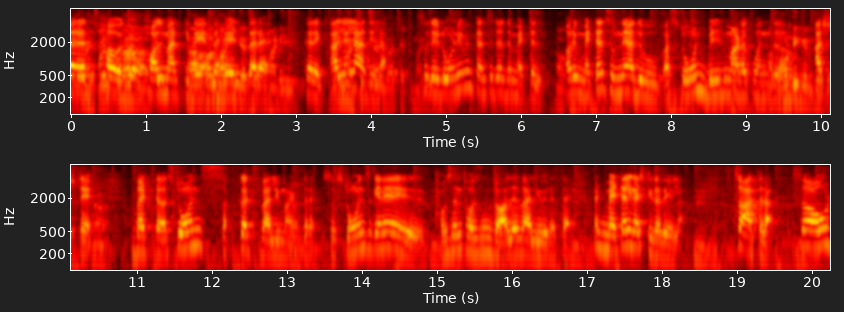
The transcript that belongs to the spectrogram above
ಬರೋದು ಹೌದು ಹಾಲ್ ಮಾರ್ಕ್ ಇದೆ ಅಂತ ಹೇಳ್ತಾರೆ. ಕರೆಕ್ಟ್ ಅಲ್ಲೆಲ್ಲ ಅದಿಲ್ಲ. So they don't even consider the metal ಅವ್ರಿಗೆ ಮೆಟಲ್ ಸುಮ್ಮನೆ ಅದು ಆ ಸ್ಟೋನ್ ಬಿಲ್ಡ್ ಮಾಡಕ್ ಒಂದು ಅಷ್ಟೇ. ಬಟ್ ಸ್ಟೋನ್ಸ್ ಸಖತ್ ವ್ಯಾಲ್ಯೂ ಮಾಡ್ತಾರೆ. ಸೊ ಸ್ಟೋನ್ಸ್ಗೆನೆ ಥೌಸಂಡ್ ಥೌಸಂಡ್ ಡಾಲರ್ ವ್ಯಾಲ್ಯೂ ಇರುತ್ತೆ. ಬಟ್ ಮೆಟಲ್ಗೆ ಅಷ್ಟಿರೋದೇ ಇಲ್ಲ. ಸೊ ಆ ಥರ. ಸೊ ಅವ್ರ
